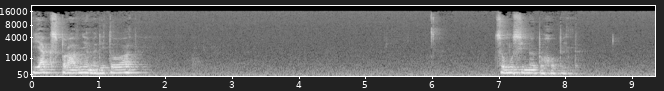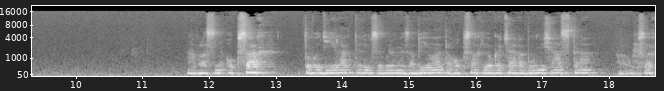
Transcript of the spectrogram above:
jak správně meditovat, co musíme pochopit. A vlastně obsah toho díla, kterým se budeme zabývat, a obsah Yogačára Bhumi Shastra a obsah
